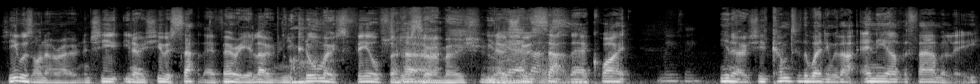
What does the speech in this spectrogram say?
she was on her own, and she, you know, she was sat there very alone, and you could almost feel for Oh, she her. was so emotional. You know, Yeah, she was sat there quite. moving. You know, she'd come to the wedding without any other family.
